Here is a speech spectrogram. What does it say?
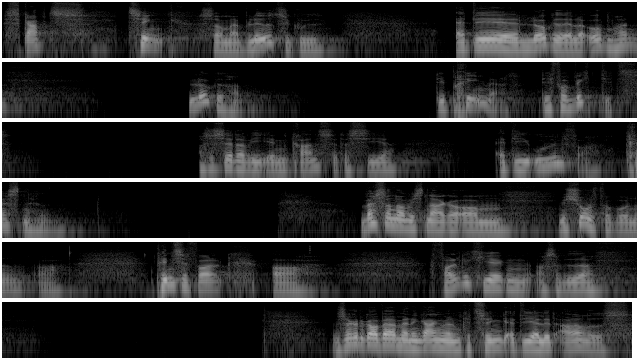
skabt ting, som er blevet til Gud. Er det øh, lukket eller åben hånd? Lukket hånd. Det er primært. Det er for vigtigt. Og så sætter vi en grænse, der siger, at de er uden for kristenheden. Hvad så, når vi snakker om missionsforbundet og pinsefolk og folkekirken osv.? Men så kan det godt være, at man engang imellem kan tænke, at de er lidt anderledes.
